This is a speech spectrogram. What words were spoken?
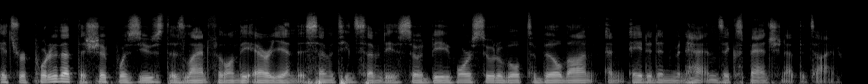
It's reported that the ship was used as landfill in the area in the 1770s, so it'd be more suitable to build on and aided in Manhattan's expansion at the time.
